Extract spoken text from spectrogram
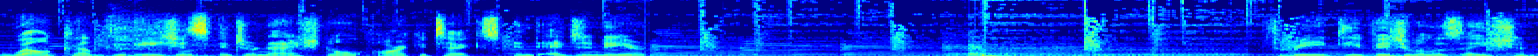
Welcome to Asia's International Architects and Engineers. 3D visualization.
